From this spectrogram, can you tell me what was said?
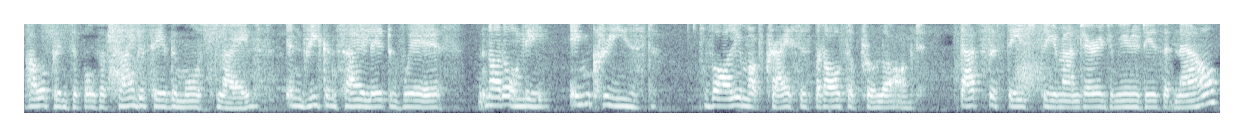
our principles of trying to save the most lives and reconcile it with not only increased volume of crisis, but also prolonged. That's the stage the humanitarian community is at now.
